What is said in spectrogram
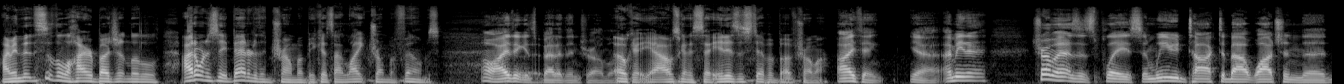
I mean, this is a little higher budget, little. I don't want to say better than Troma because I like Troma films. oh, I think it's better than Troma. Okay, yeah, I was gonna say it is a step above Troma. I think, yeah. I mean, uh, Troma has its place, and we talked about watching the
